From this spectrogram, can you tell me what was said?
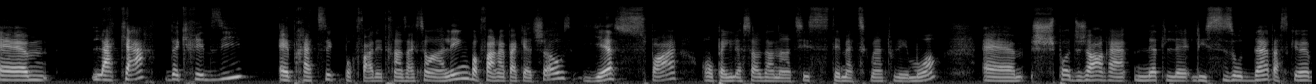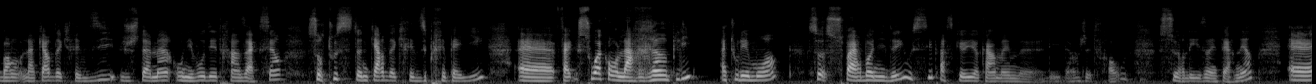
Euh, la carte de crédit, est pratique pour faire des transactions en ligne, pour faire un paquet de choses. Yes, super. On paye le solde en entier systématiquement tous les mois. Euh, je suis pas du genre à mettre les ciseaux dedans parce que, bon, la carte de crédit, justement, au niveau des transactions, surtout si c'est une carte de crédit prépayée, euh, soit qu'on la remplit à tous les mois. Ça, super bonne idée aussi parce qu'il y a quand même euh, des dangers de fraude sur les Internets. Euh,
